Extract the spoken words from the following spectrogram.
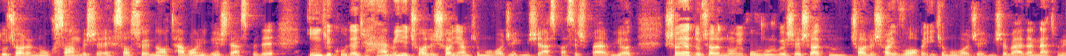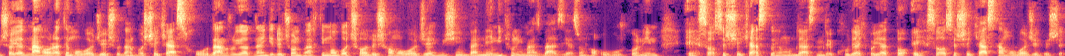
دچار نقصان بشه احساس ناتوانی بهش دست بده اینکه کودک همه چالش هایی هم که مواجه میشه از پسش بر بیاد شاید دچار نوعی غرور بشه شاید چالش های واقعی که مواجه میشه بعدا نتونه شاید مهارت مواجه شدن با شکست خوردن رو یاد نگیره. چون وقتی ما با چالش ها مواجه میشیم و نمی‌تونیم از بعضی از اونها عبور کنیم احساس شکست بهمون دست میده. کودک باید با احساس شکست هم مواجه بشه.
